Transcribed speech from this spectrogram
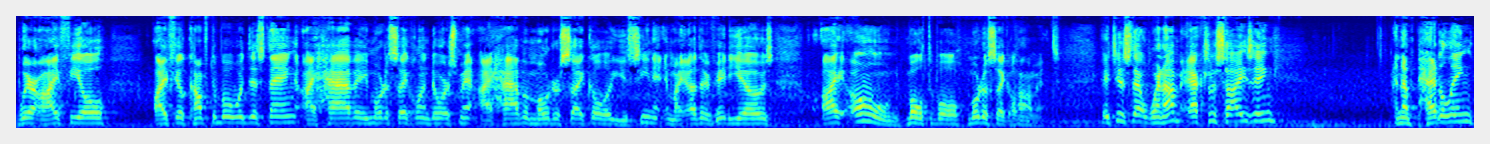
where I feel I feel comfortable with this thing. I have a motorcycle endorsement. I have a motorcycle. You've seen it in my other videos. I own multiple motorcycle helmets. It's just that when I'm exercising and I'm pedaling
